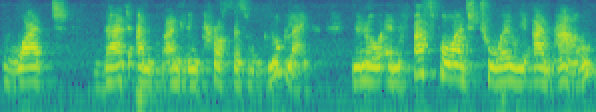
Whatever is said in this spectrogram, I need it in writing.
what that unbundling process would look like. You know, and fast forward to where we are now,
